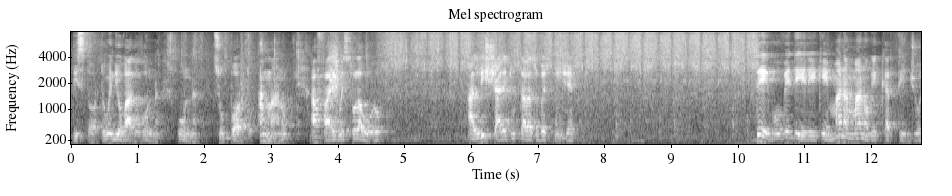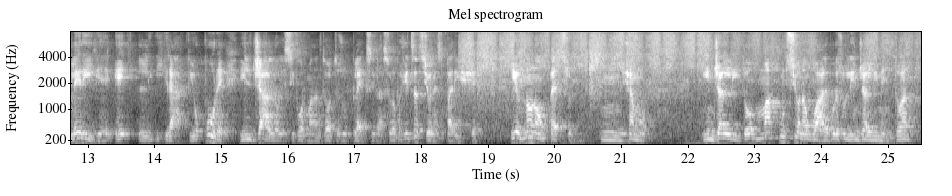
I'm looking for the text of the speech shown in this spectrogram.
distorto, quindi io vado con un supporto a mano a fare questo lavoro, a lisciare tutta la superficie. Devo vedere che mano a mano che carteggio le righe e i graffi, oppure il giallo che si forma tante volte sul plexiglass, l'opacizzazione sparisce. Io non ho un pezzo, mm, diciamo, ingiallito, ma funziona uguale pure sull'ingiallimento. Eh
